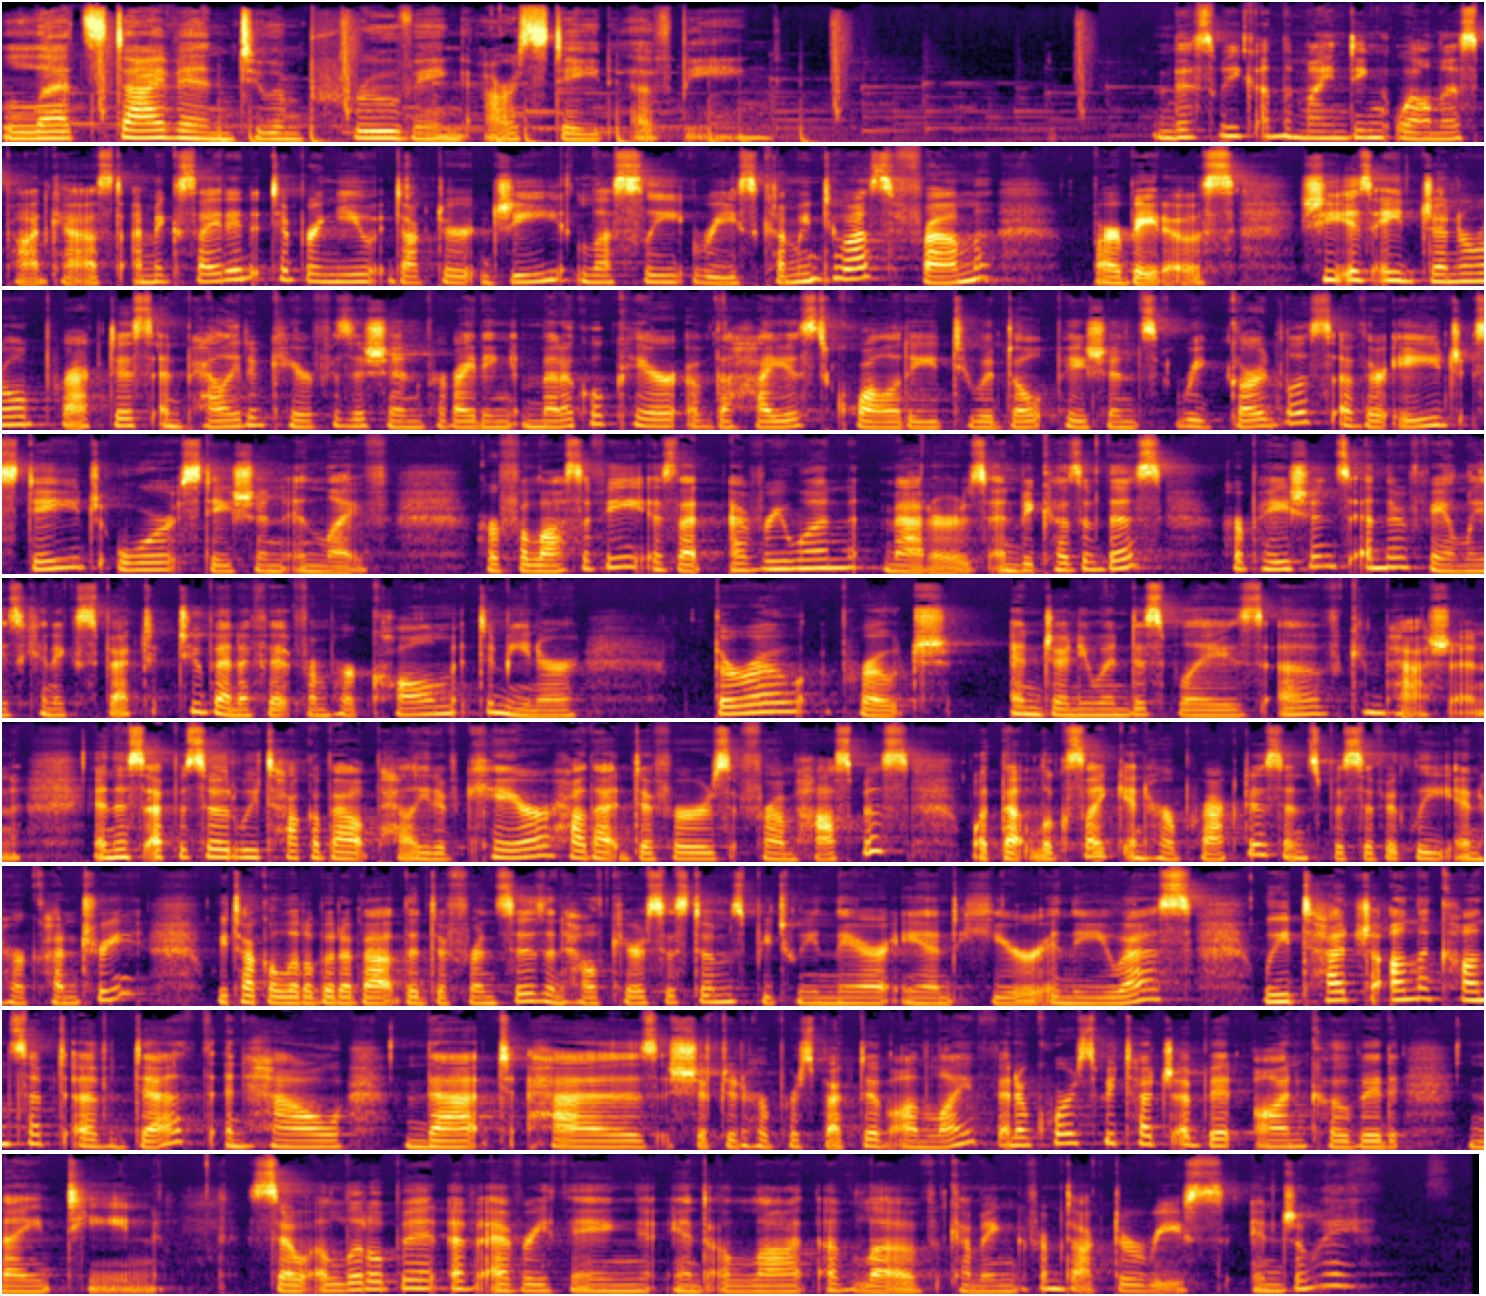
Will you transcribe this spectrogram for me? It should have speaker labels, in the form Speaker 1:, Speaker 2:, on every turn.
Speaker 1: Let's dive into improving our state of being. This week on the Minding Wellness podcast, I'm excited to bring you Dr. G. Leslie Reese coming to us from Barbados. She is a general practice and palliative care physician providing medical care of the highest quality to adult patients, regardless of their age, stage, or station in life. Her philosophy is that everyone matters, and because of this, her patients and their families can expect to benefit from her calm demeanor, thorough approach, and genuine displays of compassion. In this episode, we talk about palliative care, how that differs from hospice, what that looks like in her practice and specifically in her country. We talk a little bit about the differences in healthcare systems between there and here in the US. We touch on the concept of death and how that has shifted her perspective on life. And of course, we touch a bit on COVID 19. So, a little bit of everything and a lot of love coming from Dr. Reese. Enjoy.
